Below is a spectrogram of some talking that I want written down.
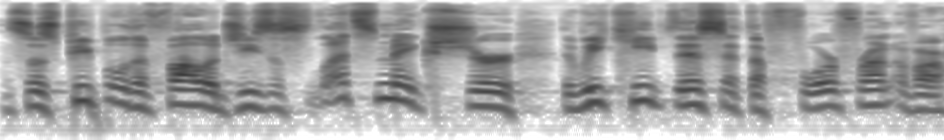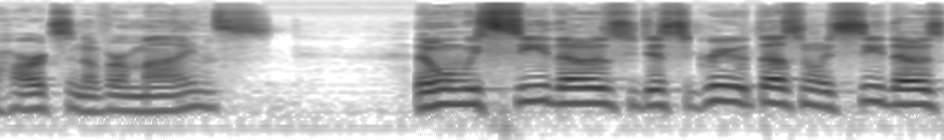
And so, as people that follow Jesus, let's make sure that we keep this at the forefront of our hearts and of our minds. That when we see those who disagree with us, when we see those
